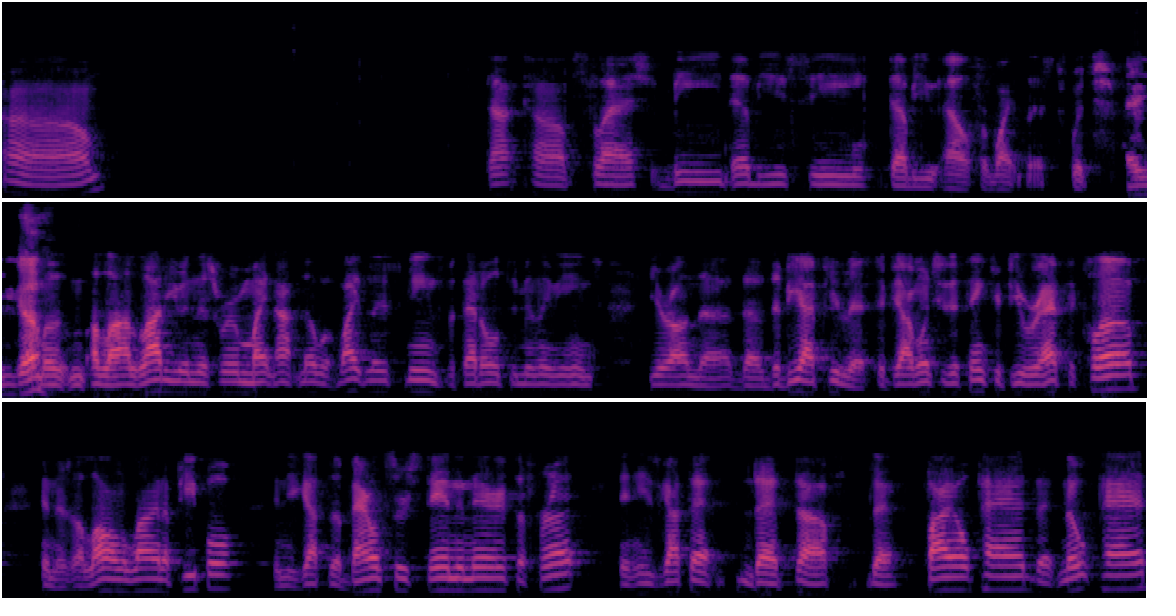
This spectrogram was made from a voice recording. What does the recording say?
com slash BWCWL for whitelist, which There you go. a lot, a lot of you in this room might not know what whitelist means, but that ultimately means you're on the, the, the VIP list. If you, I want you to think if you were at the club and there's a long line of people and you got the bouncer standing there at the front and he's got that, that, uh, that file pad, that notepad,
